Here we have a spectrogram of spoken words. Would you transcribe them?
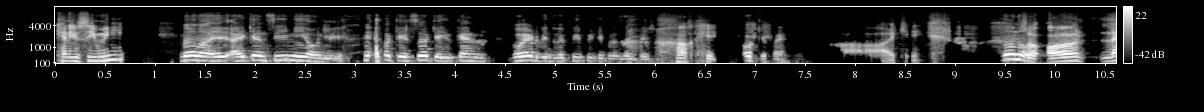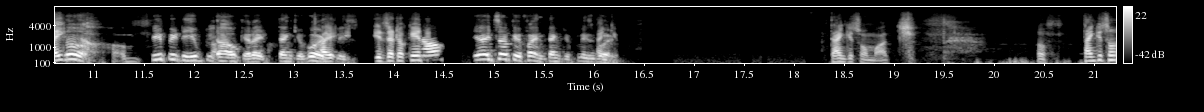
Can you see me? No, no, I, I can see me only. okay, it's okay. You can go ahead with the PPT presentation. Okay. Okay, fine. uh, Okay. No, no, So, uh, like, No. um, PPT. You, pl- ah, okay, right. Thank you. Go ahead, I- please. is that okay now? Yeah, it's okay. Fine. Thank you. Please go Thank ahead. you. Thank you so much. So, thank you so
